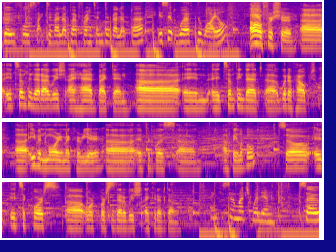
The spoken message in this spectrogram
go full stack developer, front end developer? Is it worth the while? Oh, for sure. Uh, it's something that I wish I had back then. Uh, and it's something that uh, would have helped uh, even more in my career if it was available. So it, it's a course uh, or courses that I wish I could have done. Thank you so much, William. So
